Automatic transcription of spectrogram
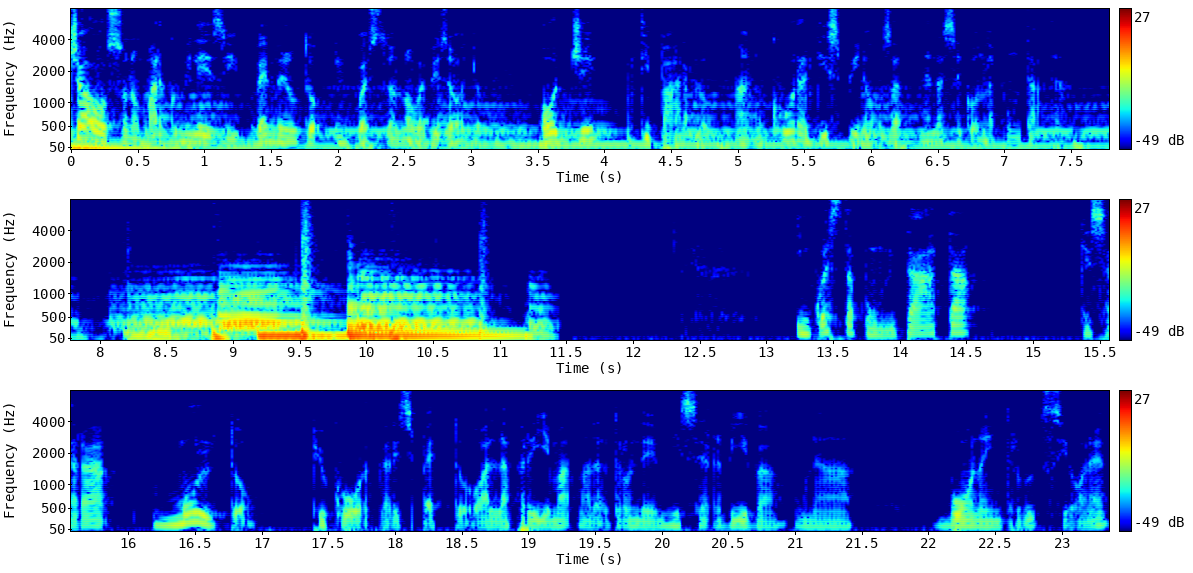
Ciao, sono Marco Milesi, benvenuto in questo nuovo episodio. Oggi ti parlo ancora di Spinoza nella seconda puntata. In questa puntata, che sarà molto più corta rispetto alla prima, ma d'altronde mi serviva una buona introduzione,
